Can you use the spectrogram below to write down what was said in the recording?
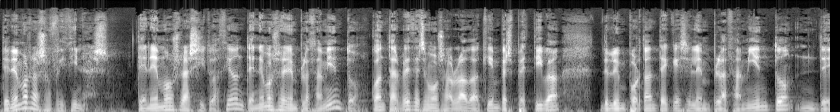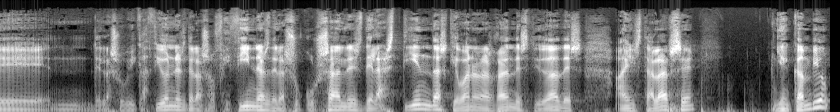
tenemos las oficinas, tenemos la situación, tenemos el emplazamiento. ¿Cuántas veces hemos hablado aquí en perspectiva de lo importante que es el emplazamiento de, de las ubicaciones, de las oficinas, de las sucursales, de las tiendas que van a las grandes ciudades a instalarse? Y en cambio,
